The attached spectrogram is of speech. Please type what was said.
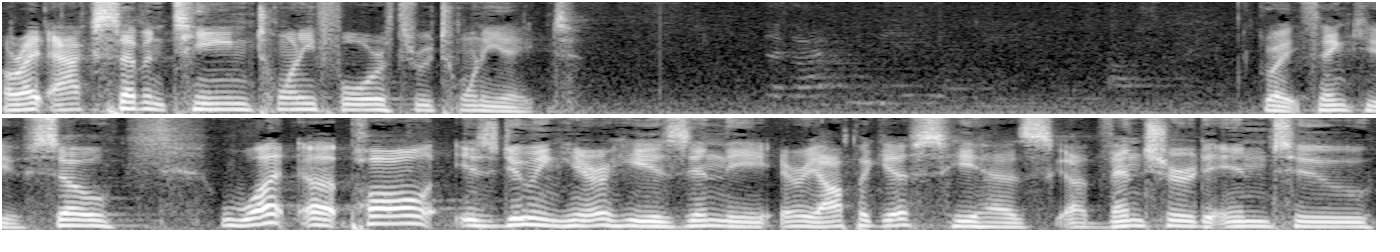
All right, Acts 17 24 through 28. Great, thank you. So, what uh, Paul is doing here, he is in the Areopagus. He has uh, ventured into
